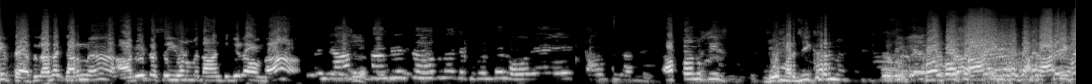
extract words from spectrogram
ਇਹ ਫੈਸਲਾ ਤਾਂ ਕਰਨ ਆਵੇ ਤਾਂ ਸਹੀ ਹੁਣ ਮੈਦਾਨ 'ਚ ਜਿਹੜਾ ਹੁੰਦਾ ਕਾਂਗਰਸ ਦਾ ਆਪਣਾ ਗਠਬੰਧਨ ਹੋ ਰਿਹਾ ਹੈ ਲੱਗ ਰਿਹਾ। ਆਪਾਂ ਨੂੰ ਕੀ ਜੋ ਮਰਜ਼ੀ ਕਰਨ। ਬਹੁਤ ਬਹੁਤ ਸਾਰੇ ਸਾਰੇ।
